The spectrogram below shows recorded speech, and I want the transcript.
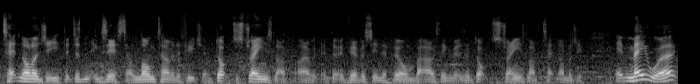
technology that doesn't exist a long time in the future. Dr. Strangelove, I don't know if you've ever seen the film, but I was thinking of it as a Dr. Strangelove technology. It may work,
